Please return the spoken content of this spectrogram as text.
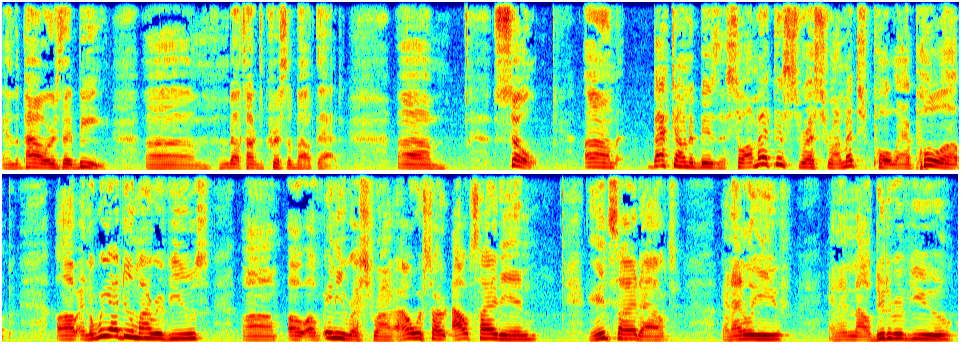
and the powers that be. Um, I'll talk to Chris about that. Um, so um, back down to business. So I'm at this restaurant. I'm at Chipotle. I pull up, uh, and the way I do my reviews um, of, of any restaurant, I always start outside in, inside out, and I leave, and then I'll do the review.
